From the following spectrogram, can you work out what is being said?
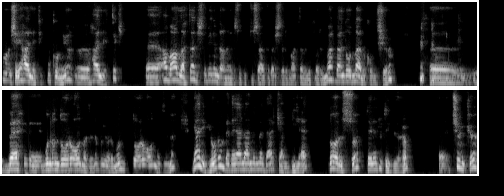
bu şeyi hallettik. Bu konuyu e, hallettik. E, ama Allah'tan işte benim de anayasa hukukçusu arkadaşlarım var, tanıdıklarım var. Ben de onlarla konuşuyorum e, ve e, bunun doğru olmadığını, bu yorumun doğru olmadığını, yani yorum ve değerlendirme derken bile doğrusu tereddüt ediyorum. E, çünkü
